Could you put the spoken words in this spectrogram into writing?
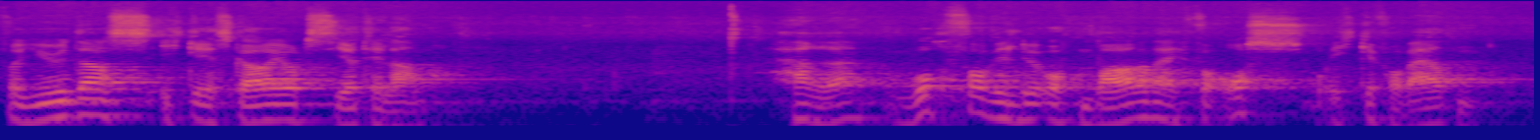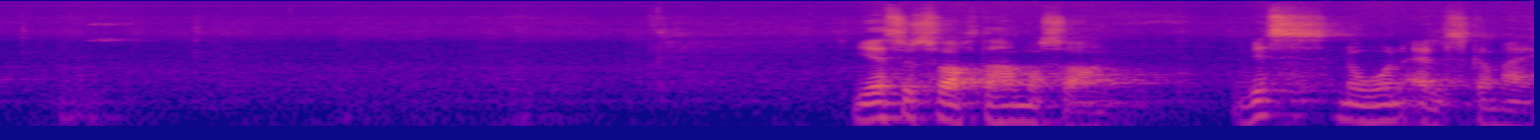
For Judas, ikke Iskariot, sier til ham Herre, hvorfor vil du åpenbare deg for oss og ikke for verden? Jesus svarte ham og sa, Hvis noen elsker meg,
